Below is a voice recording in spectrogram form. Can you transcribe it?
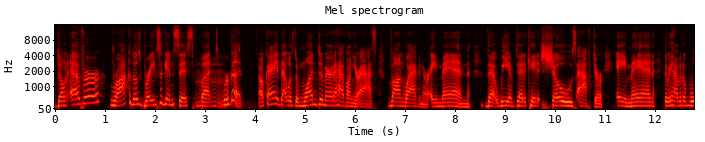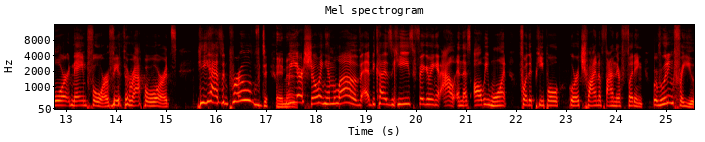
Don't ever rock those braids again, sis, but we're good. Okay, that was the one demerit I have on your ass. Von Wagner, a man that we have dedicated shows after, a man that we have an award named for via the WRAP Awards. He has improved. Amen. We are showing him love eh, because he's figuring it out. And that's all we want for the people who are trying to find their footing. We're rooting for you.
